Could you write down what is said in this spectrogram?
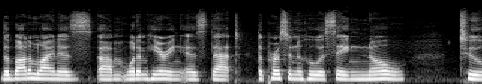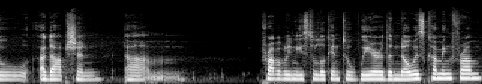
The bottom line is um, what I'm hearing is that the person who is saying no to adoption um, probably needs to look into where the no is coming from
